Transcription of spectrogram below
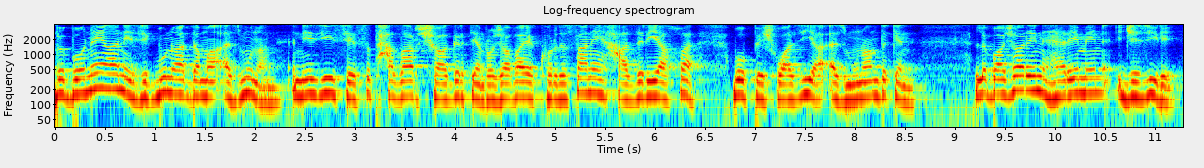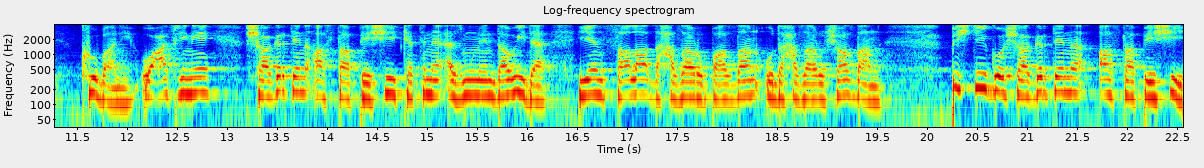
به بونیان زیگبونا دما ازمونان نیزی 300000 شاگردین روجاوای کوردستان حاضریه خو بو پیشوازی ازمونان دکن لباجارین هرمن جزیره کوبانی و عفرینه شاگردین آستا پیشی کتن ازمونین داویده ین سالا ده هزار و پازدان و ده هزار و شازدان پشتی گۆشاگرتێن ئاستاپێشی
